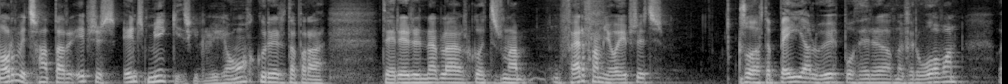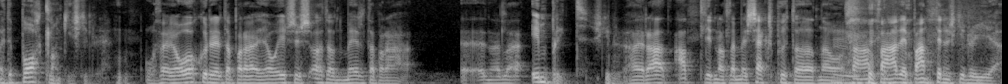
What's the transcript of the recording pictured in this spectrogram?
Norvits hattar eins mikið, skilur, hjá okkur er þetta bara, þeir eru nefnilega, sko, þetta er svona, hún fer fram hjá Ipsis, svo þarf þetta að beigja alveg upp og þeir eru þarna fyrir ofan og þetta er botlangi, skilur, og það hjá okkur er þetta bara, hjá Ipsis aðdæmdum er þetta bara eh, náttúrulega inbrýtt, skilur, það er að, allir náttúrulega með sex putta þarna og það, það er bandinu, skilur, já,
